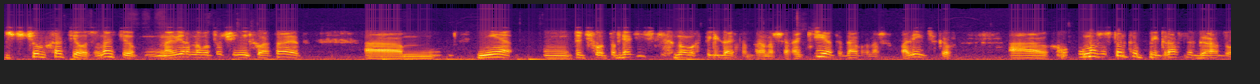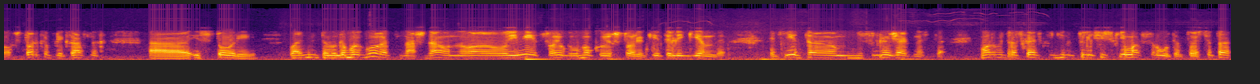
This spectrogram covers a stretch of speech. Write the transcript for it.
что бы хотелось. Знаете, наверное, вот очень не хватает а, не таких вот патриотических новых передач там, про наши ракеты, да, про наших политиков. А, у нас же столько прекрасных городов, столько прекрасных а, историй возьмите любой город наш, да, он, он имеет свою глубокую историю, какие-то легенды, какие-то достопримечательности. Может быть, рассказать какие-то туристические маршруты. То есть это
